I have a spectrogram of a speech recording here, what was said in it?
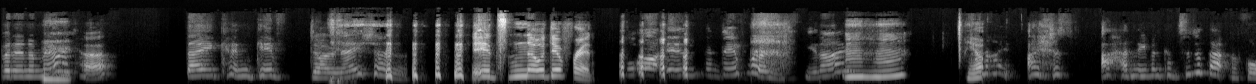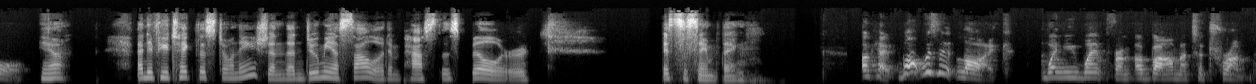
But in mm-hmm. America, they can give donations. it's no different. what is the difference? You know? Mm-hmm. Yep. I, I just I hadn't even considered that before. Yeah. And if you take this donation, then do me a solid and pass this bill, or it's the same thing. Okay. What was it like when you went from Obama to Trump?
